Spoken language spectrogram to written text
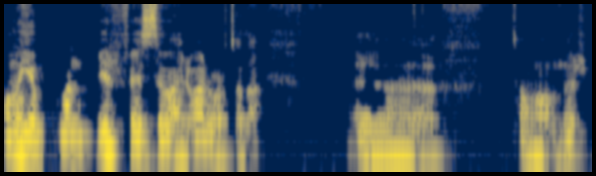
ama yapılan bir festival var ortada. Ee, tamamdır.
